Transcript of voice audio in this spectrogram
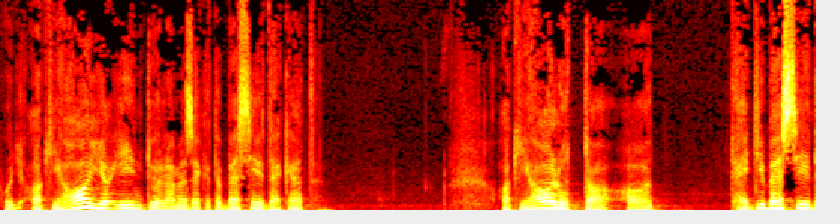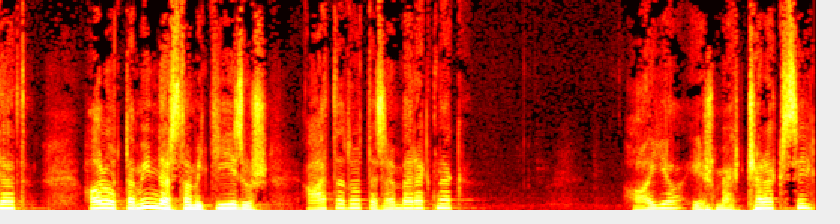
hogy aki hallja én tőlem ezeket a beszédeket, aki hallotta a hegyi beszédet, hallotta mindazt, amit Jézus átadott az embereknek, hallja és megcselekszi,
